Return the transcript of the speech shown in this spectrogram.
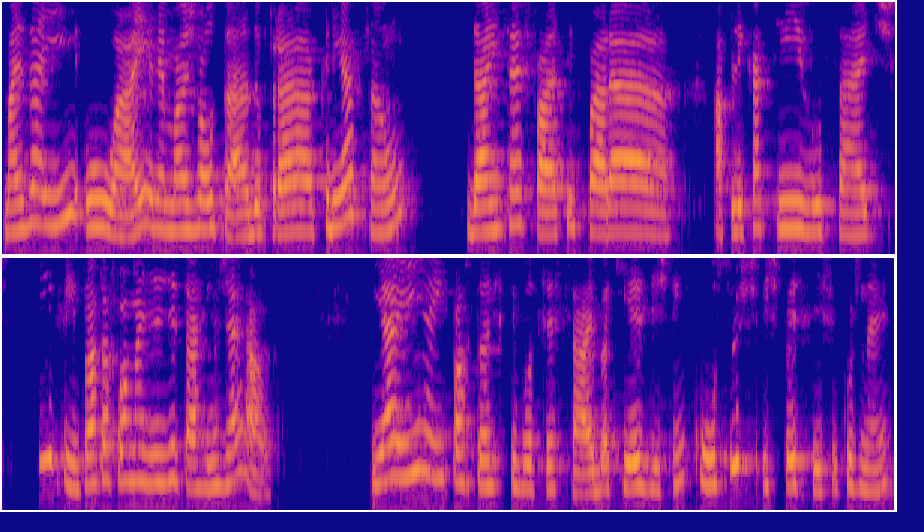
Mas aí, o UI ele é mais voltado para a criação da interface para aplicativos, sites, enfim, plataformas digitais no geral. E aí é importante que você saiba que existem cursos específicos, né,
